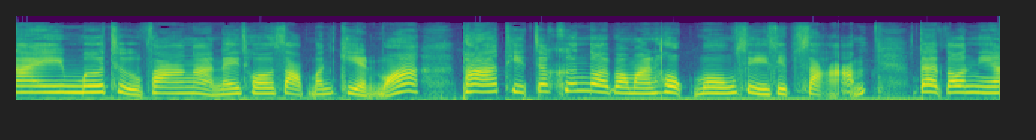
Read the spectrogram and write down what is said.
ในมือถือฟางอะ ในโทรศัพท์มันเขียนว่าพระอาทิตย์จะขึ้นโดยประมาณ6โมง43 แต่ตอนนี้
